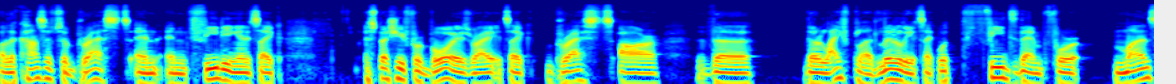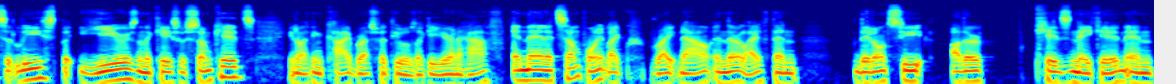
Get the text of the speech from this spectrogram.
of the concepts of breasts and and feeding. And it's like, especially for boys, right? It's like breasts are the their lifeblood. Literally, it's like what feeds them for months at least, but years in the case of some kids. You know, I think Kai breastfed till was like a year and a half. And then at some point, like right now in their life, then they don't see other kids naked and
